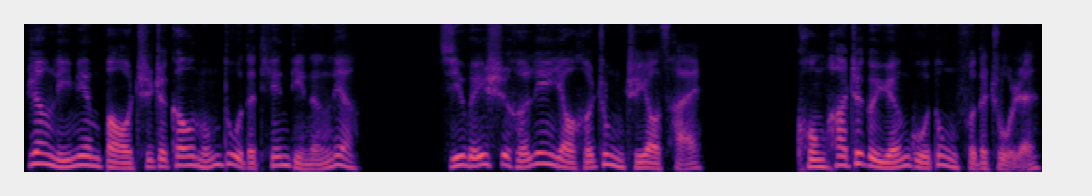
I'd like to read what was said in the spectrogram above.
让里面保持着高浓度的天地能量，极为适合炼药和种植药材。恐怕这个远古洞府的主人，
